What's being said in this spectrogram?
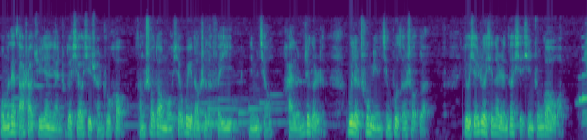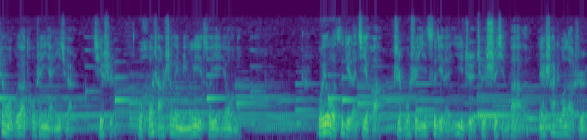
我们在杂耍剧院演出的消息传出后，曾受到某些味道式的非议。你们瞧，海伦这个人，为了出名竟不择手段。有些热心的人则写信忠告我，劝我不要投身演艺圈。其实，我何尝是为名利所引诱呢？我有我自己的计划，只不过是依自己的意志去实行罢了。连沙利文老师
